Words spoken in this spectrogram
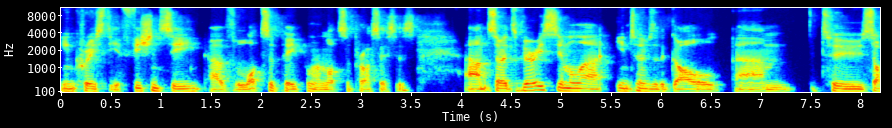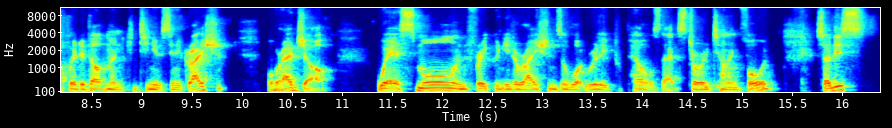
increase the efficiency of lots of people and lots of processes. Um, so it's very similar in terms of the goal um, to software development continuous integration or agile where small and frequent iterations are what really propels that storytelling forward. So this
